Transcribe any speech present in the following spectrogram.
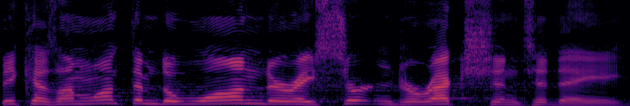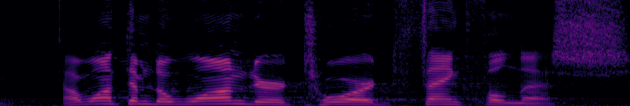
because I want them to wander a certain direction today. I want them to wander toward thankfulness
